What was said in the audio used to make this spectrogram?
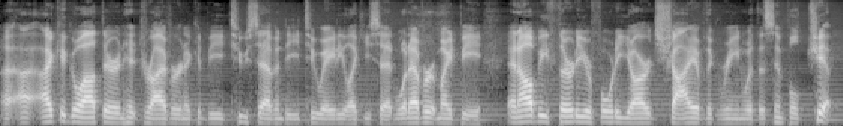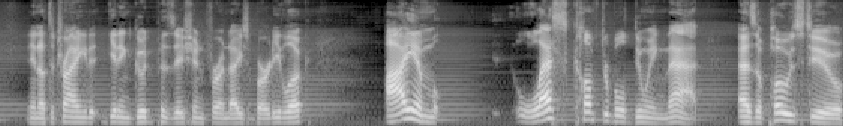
I, I, I could go out there and hit driver, and it could be 270, 280, like you said, whatever it might be, and I'll be 30 or 40 yards shy of the green with a simple chip, you know, to try and get in good position for a nice birdie look. I am less comfortable doing that as opposed to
